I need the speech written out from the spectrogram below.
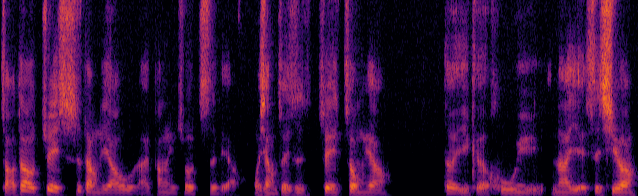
找到最适当的药物来帮你做治疗？我想这是最重要的一个呼吁，那也是希望。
